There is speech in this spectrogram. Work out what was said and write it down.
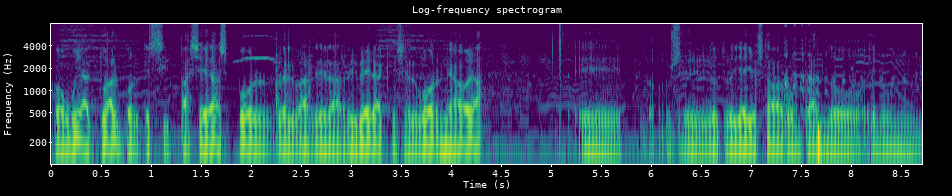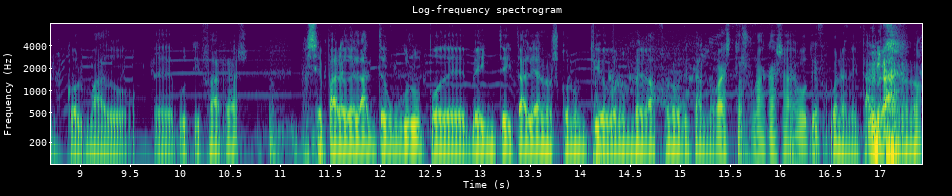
como muy actual porque si paseas por el barrio de la Ribera, que es el Borne ahora, eh, el otro día yo estaba comprando en un colmado eh, butifarras y se paró delante un grupo de 20 italianos con un tío con un megáfono gritando "Ah, esto es una casa de butifarras bueno en italiano no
